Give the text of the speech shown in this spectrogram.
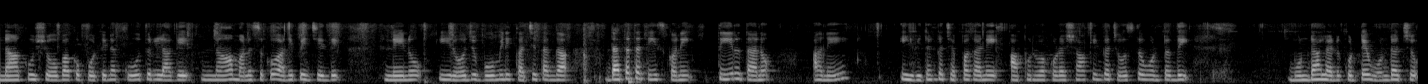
నాకు శోభకు పుట్టిన కూతురులాగే నా మనసుకు అనిపించింది. నేను ఈరోజు భూమిని ఖచ్చితంగా దత్తత తీసుకొని తీరుతాను అని ఈ విధంగా చెప్పగానే అపూర్వ కూడా షాకింగ్గా చూస్తూ ఉంటుంది. ఉండాలనుకుంటే ఉండొచ్చు.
